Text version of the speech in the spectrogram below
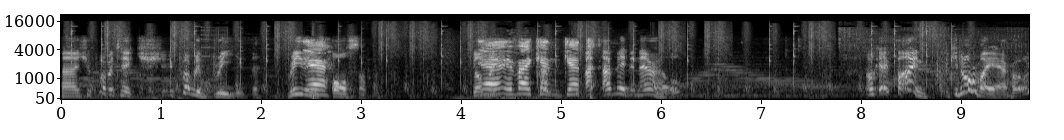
Uh, you should probably take. You should probably breathe. Breathing Yeah. is awesome. Because, Yeah, like, if I can get. I, I made an air hole. Okay, fine. Ignore my air hole.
